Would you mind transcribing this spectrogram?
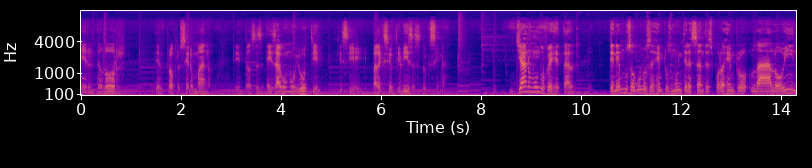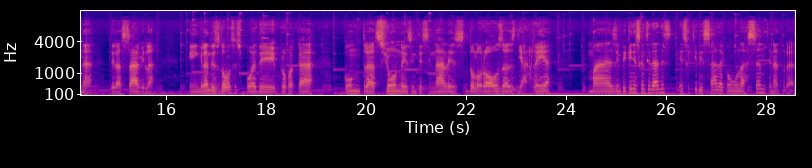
el dolor del propio ser humano. Entonces, es algo muy útil que se, para que se utilice esa toxina. Ya en el mundo vegetal, tenemos algunos ejemplos muy interesantes. Por ejemplo, la aloína de la sábila. En grandes dosis puede provocar contracciones intestinales dolorosas, diarrea, mas em pequenas quantidades é utilizada como laxante natural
